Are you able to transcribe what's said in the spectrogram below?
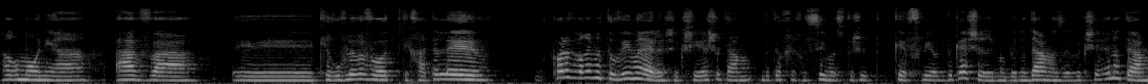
הרמוניה, אהבה, קירוב לבבות, פתיחת הלב, כל הדברים הטובים האלה שכשיש אותם בתוך יחסים אז פשוט כיף להיות בקשר עם הבן אדם הזה, וכשאין אותם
